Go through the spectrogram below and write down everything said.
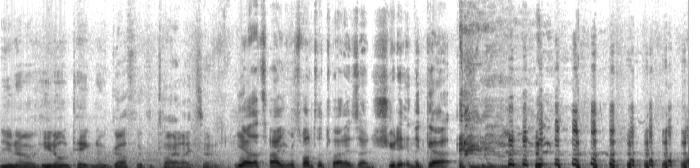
you know, he don't take no guff with the Twilight Zone. Yeah, that's how you respond to the Twilight Zone. Shoot it in the gut.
